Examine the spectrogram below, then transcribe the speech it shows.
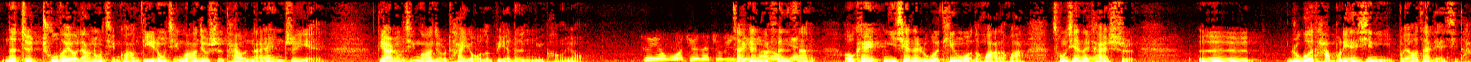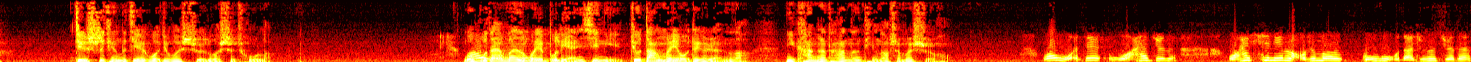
那这除非有两种情况：第一种情况就是他有难言之隐；第二种情况就是他有了别的女朋友。对，我觉得就是再跟你分散。OK，你现在如果听我的话的话，从现在开始，呃，如果他不联系你，不要再联系他，这个事情的结果就会水落石出了。我不再问，我也不联系你，就当没有这个人了。你看看他能挺到什么时候？完我这我还觉得，我还心里老这么鼓鼓的，就是觉得，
